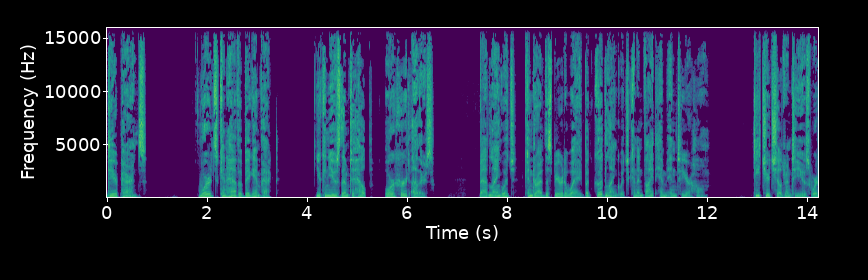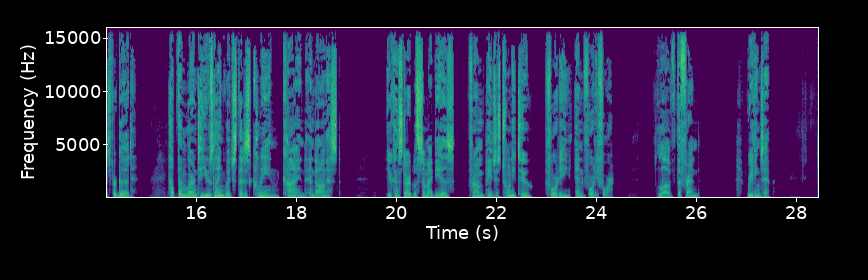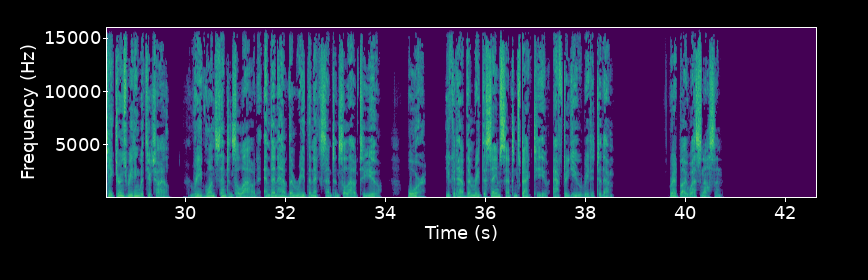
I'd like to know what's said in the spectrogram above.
Dear parents, words can have a big impact. You can use them to help or hurt others. Bad language can drive the spirit away, but good language can invite him into your home. Teach your children to use words for good. Help them learn to use language that is clean, kind, and honest. You can start with some ideas from pages 22, 40, and 44. Love the friend. Reading tip. Take turns reading with your child. Read one sentence aloud and then have them read the next sentence aloud to you. Or you could have them read the same sentence back to you after you read it to them. Read by Wes Nelson.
